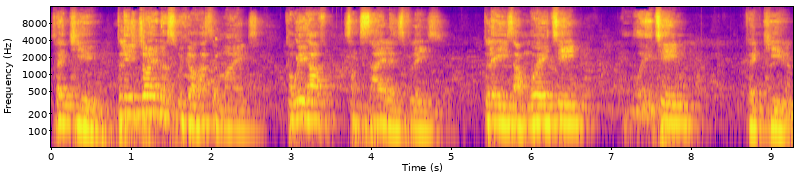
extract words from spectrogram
Thank you. Please join us with your hearts and minds. Can we have some silence, please? Please, I'm waiting. I'm waiting. Thank you.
